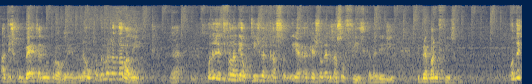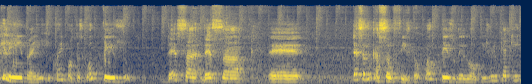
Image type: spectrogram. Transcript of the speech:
a descoberta de um problema. Não, o problema já estava ali. Né? Quando a gente fala de autismo educação, e a questão da educação física, né? de, de, de preparo físico, onde é que ele entra aí e qual a importância, qual o peso dessa, dessa, é, dessa educação física? Qual o peso dele no autismo e o que é que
